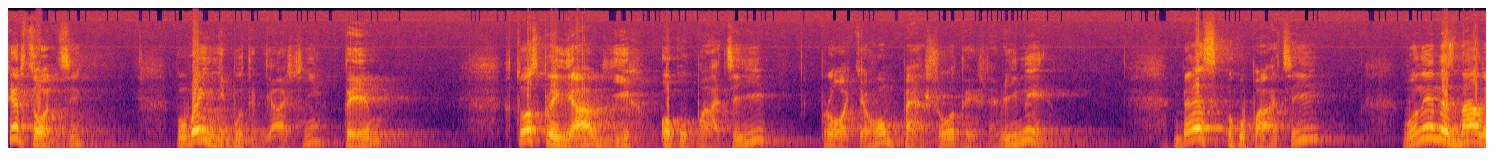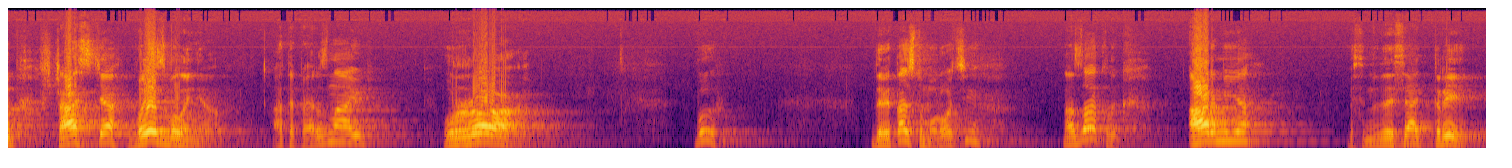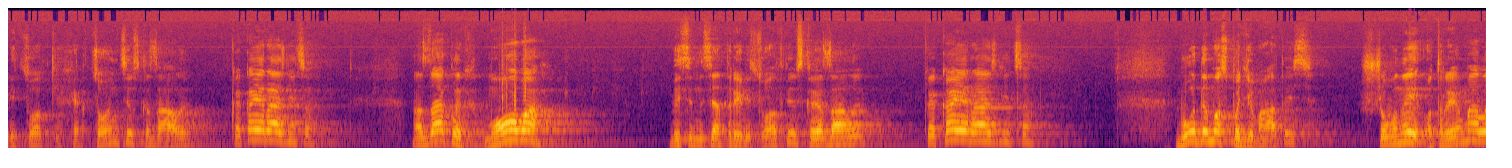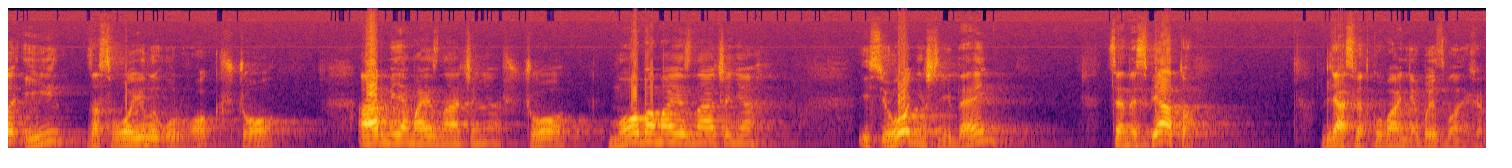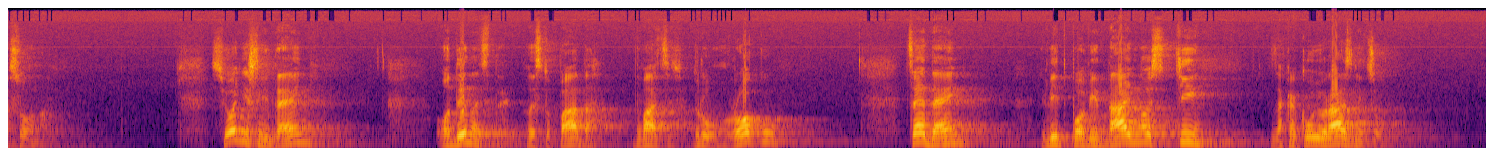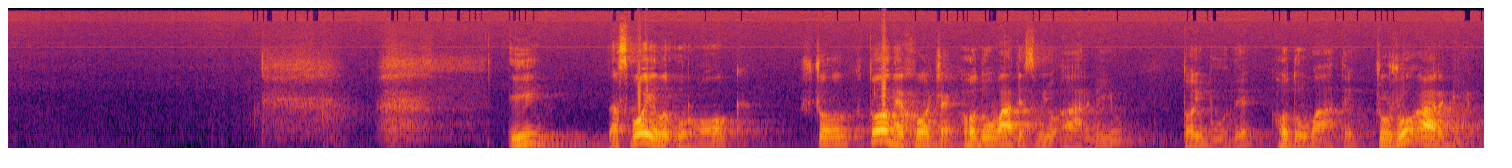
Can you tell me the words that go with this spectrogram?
Херсонці повинні бути вдячні тим, хто сприяв їх окупації протягом першого тижня війни. Без окупації вони не знали б щастя визволення, а тепер знають. Ура! В 19 році на заклик армія 83% херсонців сказали, яка різниця? На заклик мова 83% сказали, яка різниця? Будемо сподіватись, що вони отримали і засвоїли урок, що армія має значення, що мова має значення. І сьогоднішній день це не свято для святкування визволення Херсона. Сьогоднішній день, 11 листопада 2022 року, це день відповідальності за яку разницю. І засвоїли урок, що хто не хоче годувати свою армію, той буде годувати чужу армію.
